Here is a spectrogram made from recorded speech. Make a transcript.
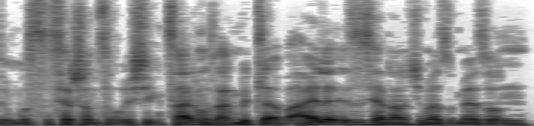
du musst es ja schon zum richtigen Zeitpunkt sagen. Mittlerweile ist es ja noch nicht mehr so mehr so ein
